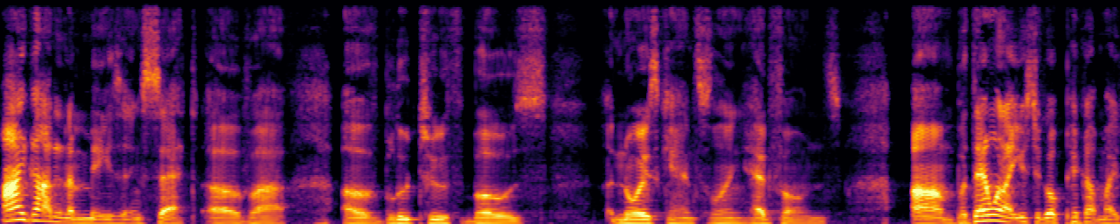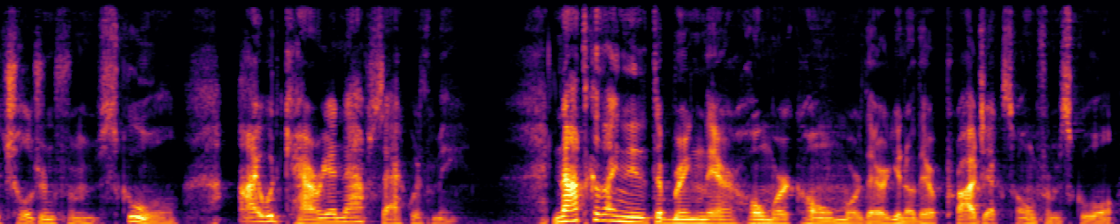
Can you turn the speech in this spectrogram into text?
I got an amazing set of uh, of Bluetooth Bose noise canceling headphones. Um, but then when I used to go pick up my children from school, I would carry a knapsack with me. Not because I needed to bring their homework home or their, you know, their projects home from school,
